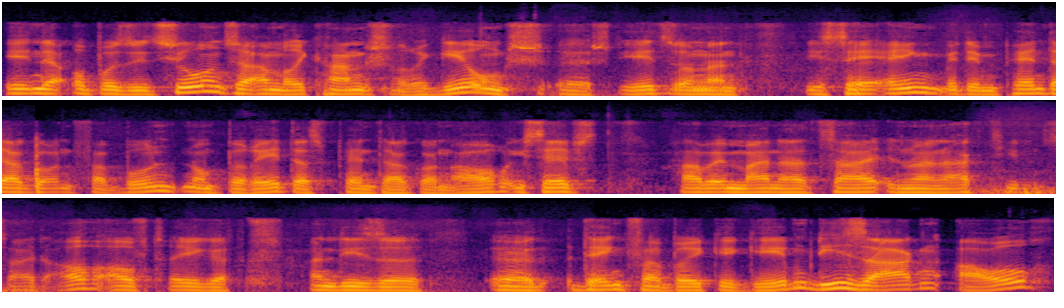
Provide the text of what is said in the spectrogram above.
in der Opposition zur amerikanischen Regierung äh, steht, sondern die ist sehr eng mit dem Pentagon verbunden und berät das Pentagon auch. Ich selbst habe in meiner Zeit, in meiner aktiven Zeit auch Aufträge an diese äh, Denkfabrik gegeben. Die sagen auch,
